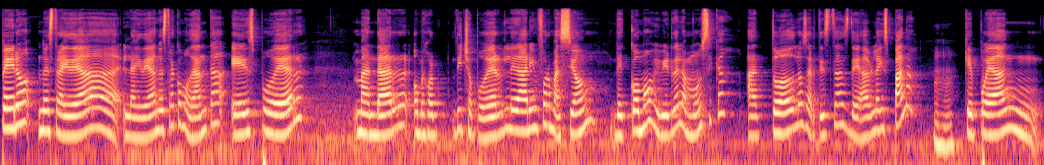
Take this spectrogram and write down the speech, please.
Pero nuestra idea, la idea nuestra como Danta es poder mandar, o mejor dicho, poderle dar información de cómo vivir de la música a todos los artistas de habla hispana que puedan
